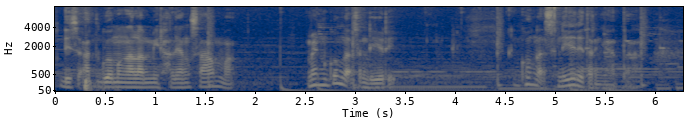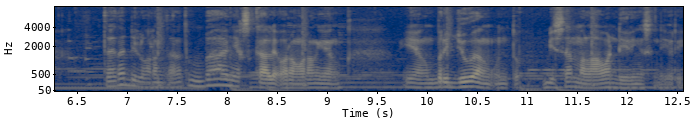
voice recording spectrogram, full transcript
di saat gue mengalami hal yang sama men gue nggak sendiri. Gue nggak sendiri ternyata. Ternyata di luar sana tuh banyak sekali orang-orang yang yang berjuang untuk bisa melawan dirinya sendiri.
